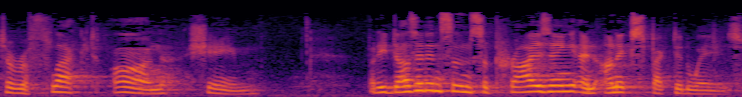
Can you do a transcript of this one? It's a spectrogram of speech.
to reflect on shame. But he does it in some surprising and unexpected ways.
